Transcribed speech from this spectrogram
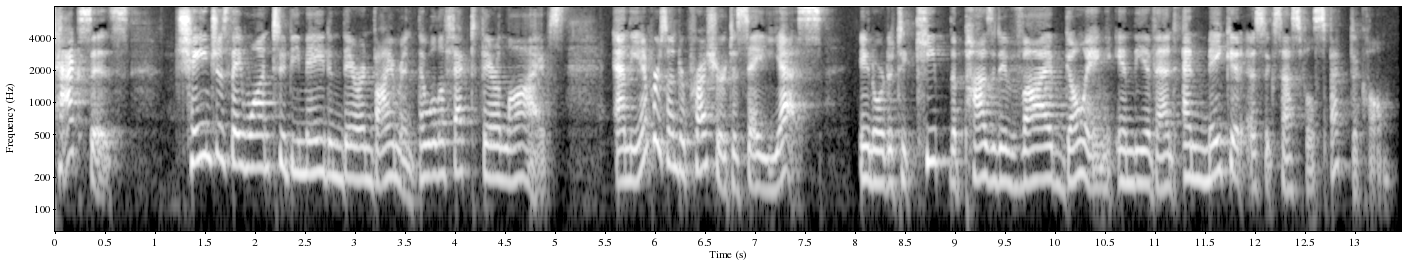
taxes, changes they want to be made in their environment that will affect their lives. And the emperor's under pressure to say yes in order to keep the positive vibe going in the event and make it a successful spectacle.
